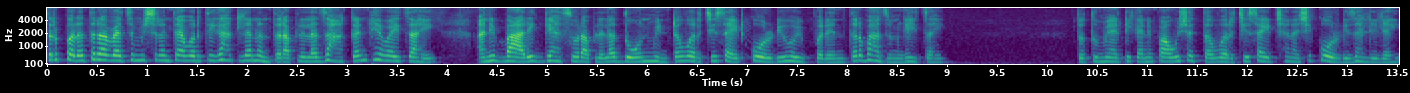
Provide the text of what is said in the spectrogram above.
तर परत रव्याचं मिश्रण त्यावरती घातल्यानंतर आपल्याला झाकण ठेवायचं आहे. आणि बारीक गॅसवर आपल्याला दोन मिनटं वरची साईड कोरडी होईपर्यंत भाजून घ्यायचं आहे. तर तुम्ही या ठिकाणी पाहू शकता वरची साईड छान अशी कोरडी झालेली आहे.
